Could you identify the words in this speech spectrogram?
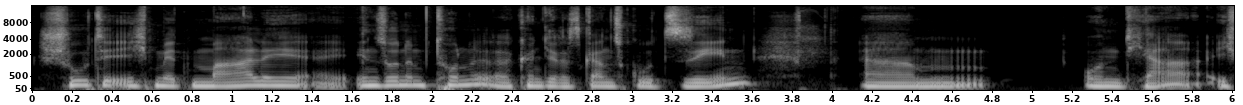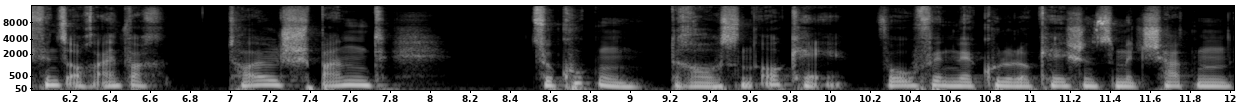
shoote ich mit Marley in so einem Tunnel, da könnt ihr das ganz gut sehen. Ähm, und ja, ich finde es auch einfach toll spannend, zu gucken draußen, okay, wo finden wir coole Locations mit Schatten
